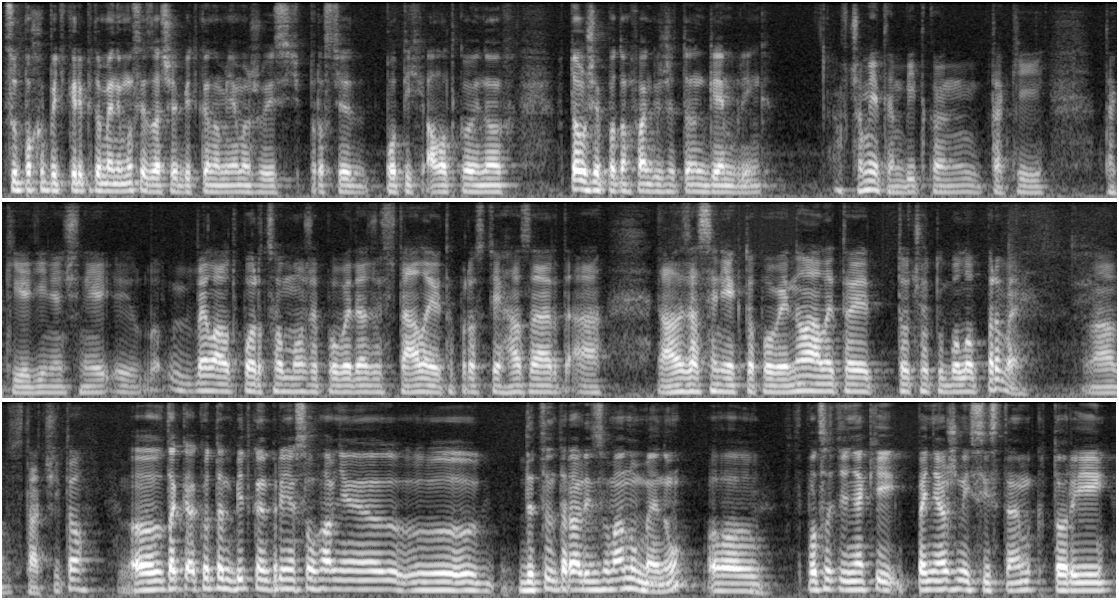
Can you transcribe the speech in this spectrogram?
chcú pochopiť kryptomeny, musia začať Bitcoinom, nemôžu ísť proste po tých altcoinoch. To už je potom fakt, že ten gambling. A v čom je ten Bitcoin taký taký jedinečný. Veľa odporcov môže povedať, že stále je to proste hazard, a, ale zase niekto povie, no ale to je to, čo tu bolo prvé. No, stačí to? Uh, tak ako ten Bitcoin priniesol hlavne uh, decentralizovanú menu, uh, v podstate nejaký peňažný systém, ktorý,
